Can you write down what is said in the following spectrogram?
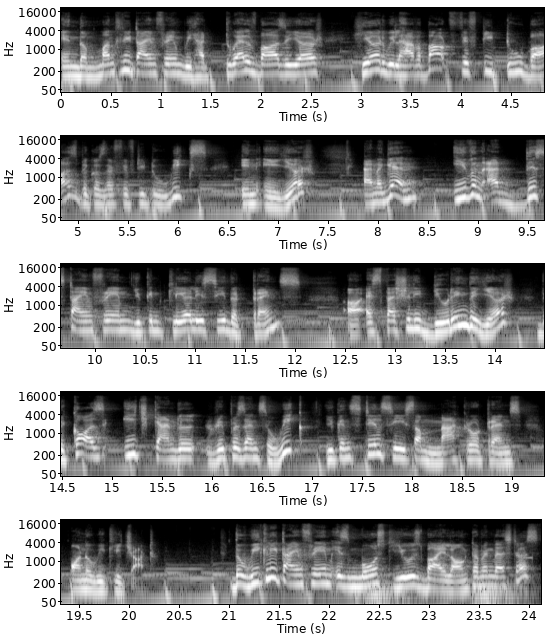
In the monthly time frame, we had 12 bars a year. Here we'll have about 52 bars because there are 52 weeks in a year. And again, even at this time frame, you can clearly see the trends, uh, especially during the year, because each candle represents a week, you can still see some macro trends on a weekly chart. The weekly time frame is most used by long-term investors,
